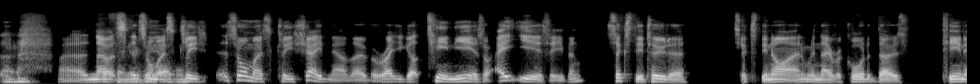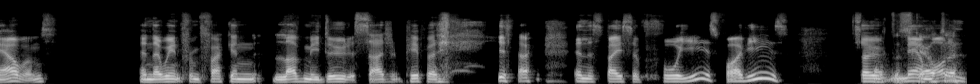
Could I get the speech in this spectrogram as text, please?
uh, no, it's it's almost cliche, it's almost cliched now though. But right, you got ten years or eight years even, sixty two to sixty nine when they recorded those ten albums, and they went from fucking Love Me Do to Sergeant Pepper, you know, in the space of four years, five years. So now Skelter. modern,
